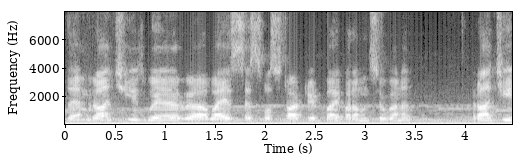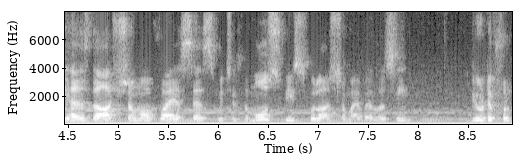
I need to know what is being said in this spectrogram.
them ranchi is where uh, yss was started by Paraman yoganand ranchi has the ashram of yss which is the most peaceful ashram i've ever seen beautiful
